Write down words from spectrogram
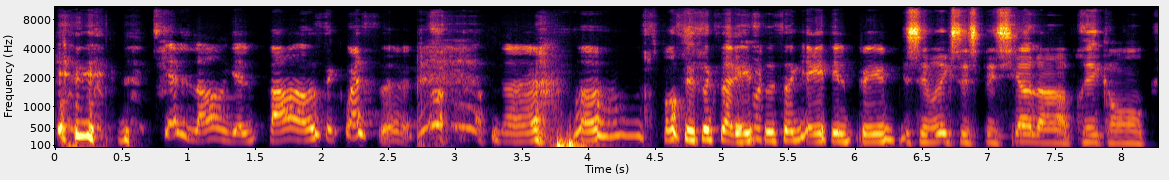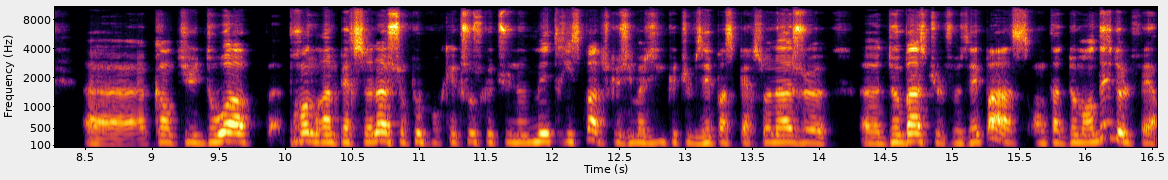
quelle, quelle langue elle parle? C'est quoi ça? Non, non, je pense que c'est ça que ça Écoute, qui aurait été le pire. C'est vrai que c'est spécial hein, après quand euh, quand tu dois prendre un personnage surtout pour quelque chose que tu ne maîtrises pas parce que j'imagine que tu faisais pas ce personnage euh, de base tu le faisais pas on t'a demandé de le faire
